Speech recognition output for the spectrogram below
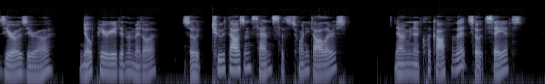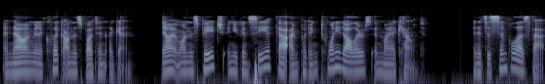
0, 0, no period in the middle. So 2,000 cents, that's $20. Now I'm going to click off of it so it saves. And now I'm going to click on this button again. Now I'm on this page and you can see that I'm putting $20 in my account. And it's as simple as that.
